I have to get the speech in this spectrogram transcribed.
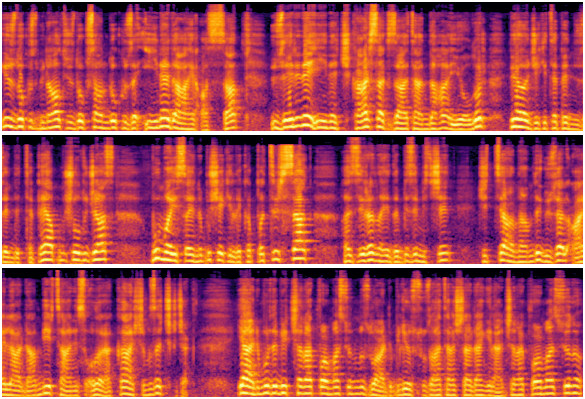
109.699'a iğne dahi atsa üzerine iğne çıkarsak zaten daha iyi olur. Bir önceki tepenin üzerinde tepe yapmış olacağız. Bu Mayıs ayını bu şekilde kapatırsak Haziran ayı da bizim için ciddi anlamda güzel aylardan bir tanesi olarak karşımıza çıkacak. Yani burada bir çanak formasyonumuz vardı biliyorsunuz ATH'lardan gelen çanak formasyonu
